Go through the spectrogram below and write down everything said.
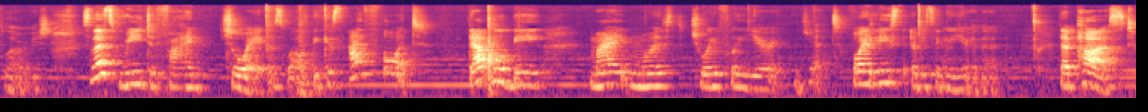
flourish. So let's redefine joy as well because I thought that will be my most joyful year yet, or at least every single year that that passed,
